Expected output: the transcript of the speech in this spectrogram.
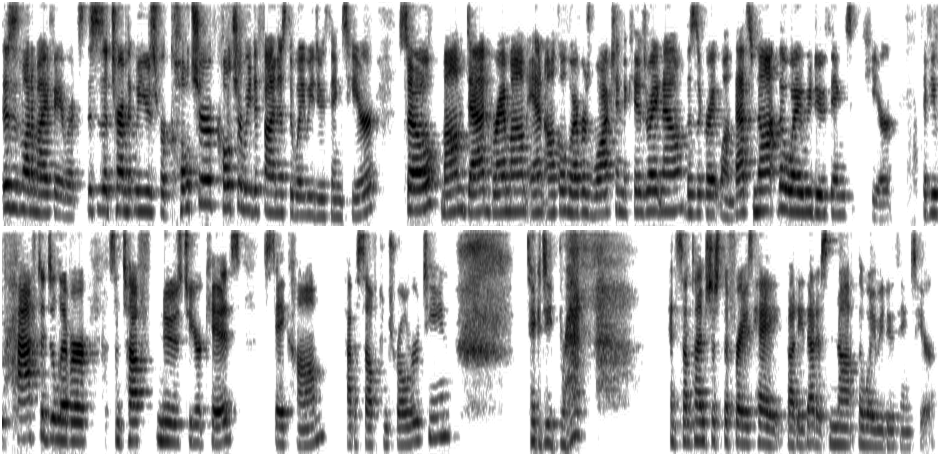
This is one of my favorites. This is a term that we use for culture. Culture we define as the way we do things here. So, mom, dad, grandmom, aunt, uncle, whoever's watching the kids right now, this is a great one. That's not the way we do things here. If you have to deliver some tough news to your kids, stay calm, have a self control routine, take a deep breath and sometimes just the phrase, hey, buddy, that is not the way we do things here.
